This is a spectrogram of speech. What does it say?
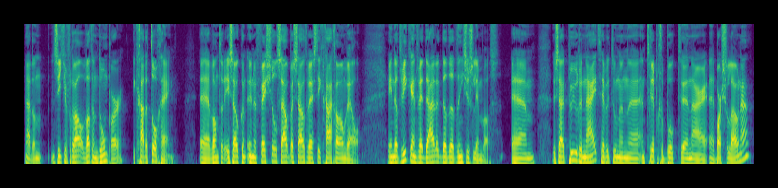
Nou, dan zit je vooral. Wat een domper. Ik ga er toch heen. Uh, want er is ook een unofficial South by Southwest. Ik ga gewoon wel. In dat weekend werd duidelijk dat dat niet zo slim was. Ehm, dus uit pure nijd heb ik toen een, uh, een trip geboekt uh, naar Barcelona.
